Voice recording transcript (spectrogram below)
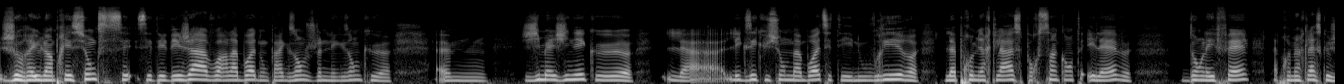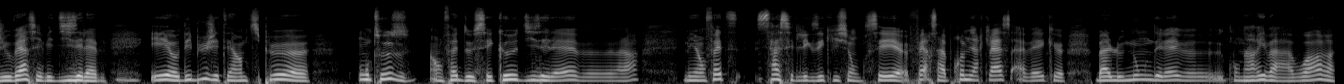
j'aurais eu l'impression que c'était déjà avoir la boîte. Donc, par exemple, je donne l'exemple que J'imaginais que euh, l'exécution de ma boîte, c'était d'ouvrir la première classe pour 50 élèves. Dans les faits, la première classe que j'ai ouverte, il y avait 10 élèves. Mmh. Et au début, j'étais un petit peu euh, honteuse, en fait, de ces que 10 élèves. Euh, voilà. Mais en fait, ça, c'est de l'exécution. C'est faire sa première classe avec bah, le nombre d'élèves qu'on arrive à avoir,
